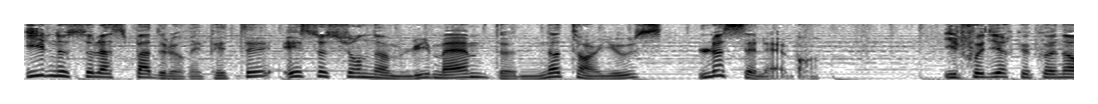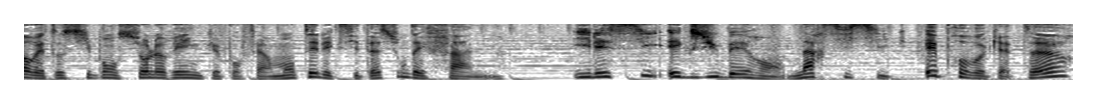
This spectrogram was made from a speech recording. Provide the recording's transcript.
Il ne se lasse pas de le répéter et se surnomme lui-même The Notorious, le célèbre. Il faut dire que Connor est aussi bon sur le ring que pour faire monter l'excitation des fans. Il est si exubérant, narcissique et provocateur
